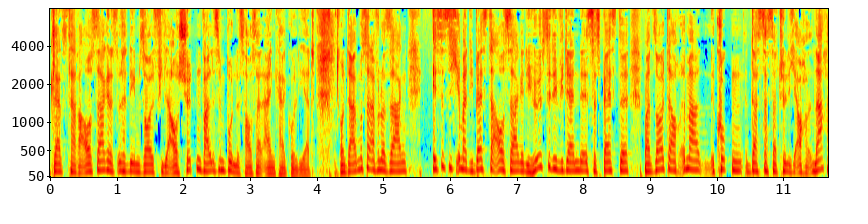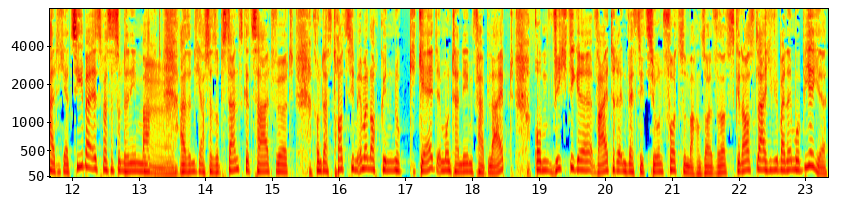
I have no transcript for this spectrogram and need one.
ganz klare Aussage, das Unternehmen soll viel ausschütten, weil es im Bundeshaushalt einkalkuliert. Und da da muss man einfach nur sagen, ist es nicht immer die beste Aussage, die höchste Dividende ist das Beste. Man sollte auch immer gucken, dass das natürlich auch nachhaltig erziehbar ist, was das Unternehmen macht, mhm. also nicht aus der Substanz gezahlt wird und dass trotzdem immer noch genug Geld im Unternehmen verbleibt, um wichtige weitere Investitionen vorzumachen soll. Sonst ist genau das gleiche wie bei der Immobilie.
